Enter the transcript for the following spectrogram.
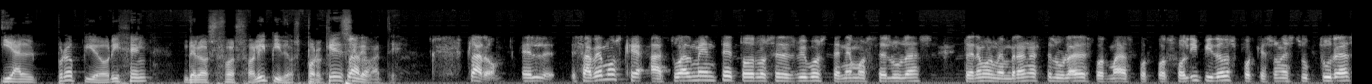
y al propio origen de los fosfolípidos. ¿Por qué ese claro. debate? Claro, el, sabemos que actualmente todos los seres vivos tenemos células, tenemos membranas celulares formadas por fosfolípidos porque son estructuras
